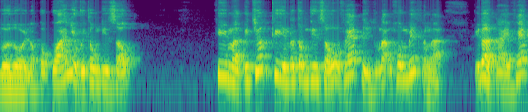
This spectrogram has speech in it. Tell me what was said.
vừa rồi nó có quá nhiều cái thông tin xấu. Khi mà cái trước khi nó thông tin xấu của phép thì chúng ta cũng không biết rằng là cái đợt này phép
